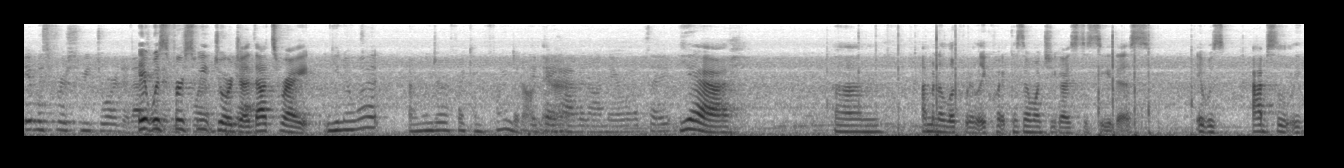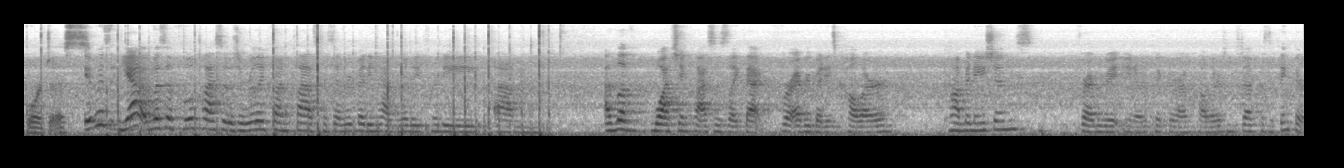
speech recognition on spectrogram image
It was for SweetGeorgia. That's it was for SweetGeorgia. Yeah. That's right. You know what? I wonder if I can find it on if there. they have it on their website. Yeah. Um, I'm gonna look really quick because I want you guys to see this. It was absolutely gorgeous. It was yeah, it was a full class. It was a really fun class because everybody had really pretty. Um, I love watching classes like that for everybody's color combinations. For everybody, you know, to pick their own colors and stuff. Because I think they're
